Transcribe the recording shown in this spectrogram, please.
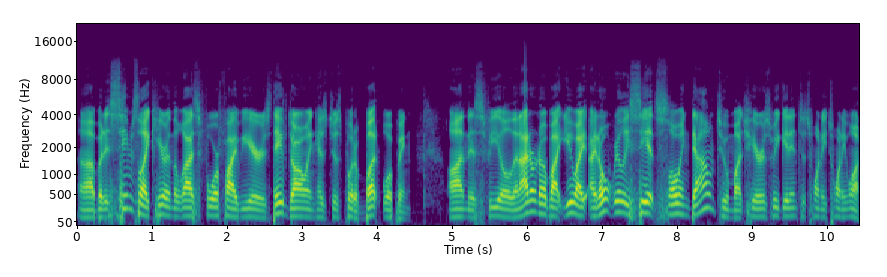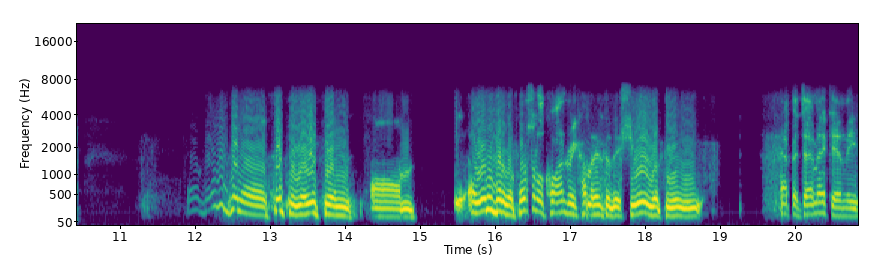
uh, but it seems like here in the last four or five years, Dave Darling has just put a butt whooping on this field. And I don't know about you, I, I don't really see it slowing down too much here as we get into 2021. Well, there's been a situation, um, a little bit of a personal quandary coming into this year with the epidemic and the,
